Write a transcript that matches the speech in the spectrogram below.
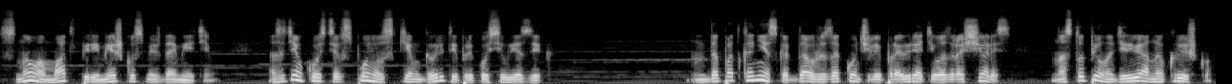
Снова мат вперемешку с междометиями. А затем Костя вспомнил, с кем говорит, и прикусил язык. Да под конец, когда уже закончили проверять и возвращались, наступил на деревянную крышку.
